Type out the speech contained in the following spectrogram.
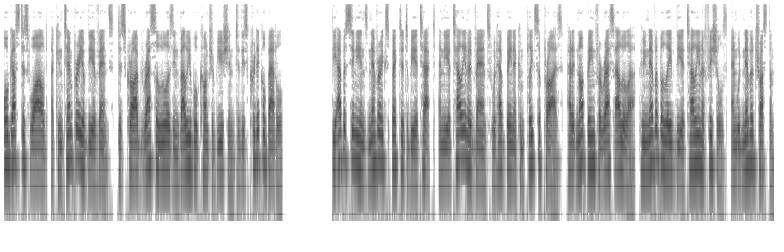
Augustus Wylde, a contemporary of the events, described Ras Alula's invaluable contribution to this critical battle, the Abyssinians never expected to be attacked, and the Italian advance would have been a complete surprise, had it not been for Ras Alula, who never believed the Italian officials, and would never trust them.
